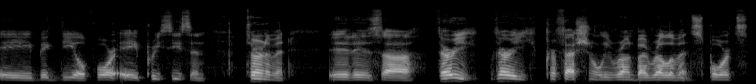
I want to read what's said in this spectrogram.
a big deal for a preseason tournament. It is uh, very, very professionally run by Relevant Sports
